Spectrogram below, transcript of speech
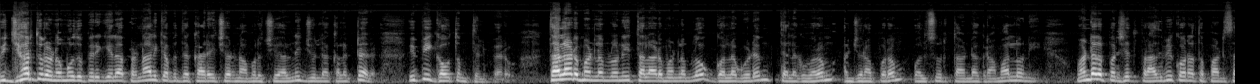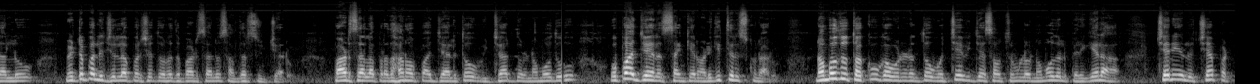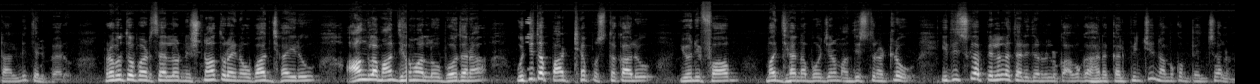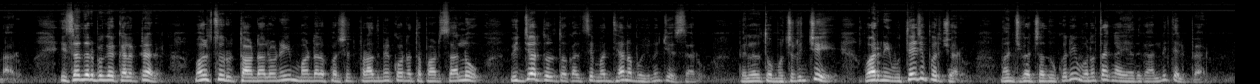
విద్యార్థుల నమోదు పెరిగేలా ప్రణాళికాబద్ధ కార్యాచరణ అమలు చేయాలని జిల్లా కలెక్టర్ విపి గౌతమ్ తెలిపారు. తలాడు మండలంలోని తలాడు మండలంలో గొల్లగూడెం తెలగవరం అంజనాపురం వల్సూర్ తాండా గ్రామాల్లోని మండల పరిషత్ ప్రాథమికోన్నత పాఠశాలలు మిట్టపల్లి జిల్లా పరిషత్ ఉన్నత పాఠశాలలు సందర్శించారు. పాఠశాల ప్రధానోపాధ్యాయులతో విద్యార్థుల నమోదు ఉపాధ్యాయుల సంఖ్యను అడిగి తెలుసుకున్నారు. నమోదు తక్కువగా ఉండడంతో వచ్చే విద్యా సంవత్సరంలో నమోదులు పెరిగేలా చర్యలు చేపట్టాలని తెలిపారు. ప్రభుత్వ పాఠశాలలో నిష్ణాతులైన ఉపాధ్యాయులు ఆంగ్ల మాధ్యమాల్లో బోధన ఉచిత పాఠ్య పుస్తకాలు యూనిఫామ్ మధ్యాహ్న భోజనం అందిస్తున్నట్లు ఈ దిశగా పిల్లల తల్లిదండ్రులకు అవగాహన కల్పించి నమ్మకం పెంచాలన్నారు. ఈ సందర్భంగా కలెక్టర్ మల్సూరు తాండాలోని మండల పరిషత్ ప్రాథమికోన్నత పాఠశాలలో విద్యార్థులతో కలిసి మధ్యాహ్న భోజనం చేశారు. పిల్లలతో ముచ్చటించి వారిని ఉత్తేజపరిచారు. మంచిగా చదువుకుని ఉన్నతంగా ఎదగాలని తెలిపారు.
